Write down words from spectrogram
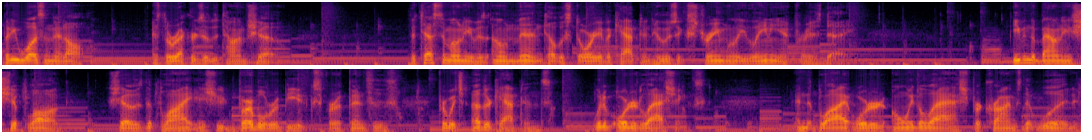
But he wasn't at all as the records of the time show. The testimony of his own men tell the story of a captain who was extremely lenient for his day. Even the bounty's ship log shows that Bligh issued verbal rebukes for offenses for which other captains would have ordered lashings, and that Bligh ordered only the lash for crimes that would,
